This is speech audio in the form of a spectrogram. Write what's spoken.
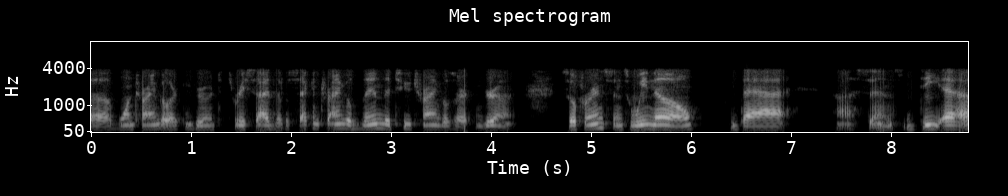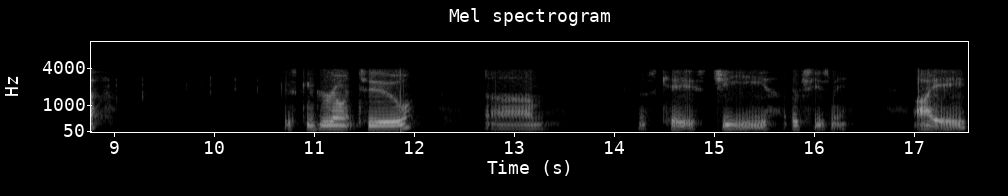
of one triangle are congruent to three sides of a second triangle, then the two triangles are congruent. So for instance, we know that uh, since DF is congruent to, um, in this case, G, or excuse me, IH,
